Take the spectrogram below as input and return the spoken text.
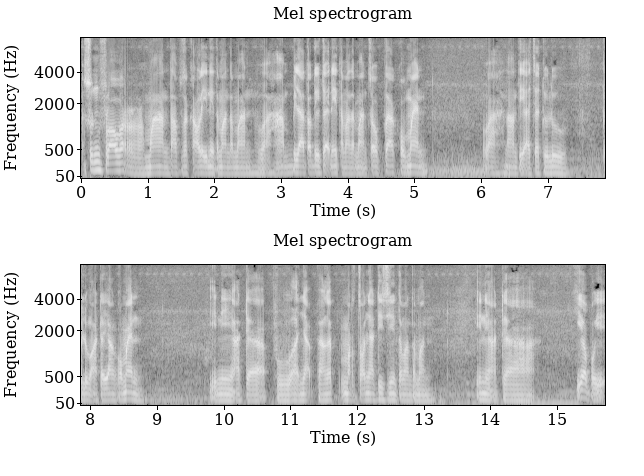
sunflower. Mantap sekali ini teman-teman. Wah ambil atau tidak nih teman-teman? Coba komen. Wah nanti aja dulu. Belum ada yang komen. Ini ada banyak banget merconnya di sini teman-teman. Ini ada iya apa ya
